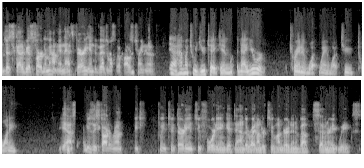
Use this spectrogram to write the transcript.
just got to be a certain amount, and that's very individual. So if I was training a yeah, how much would you take in? Now you were training what weighing what 220 yeah i usually start around between 230 and 240 and get down to right under 200 in about seven or eight weeks.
